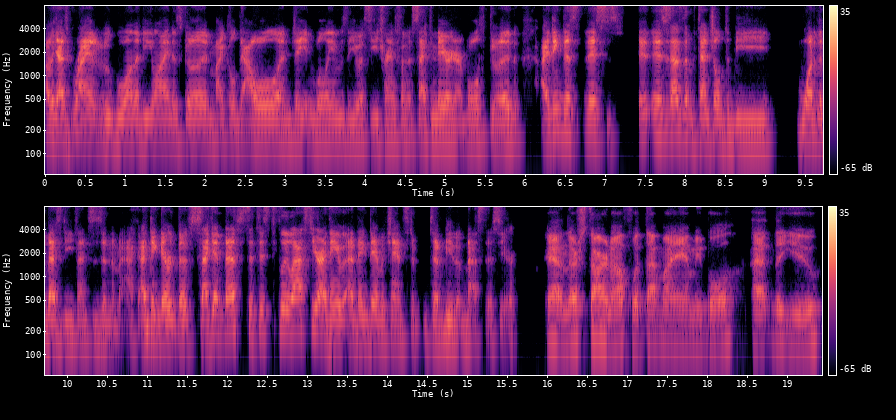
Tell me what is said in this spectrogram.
Other guys, Brian Ugwu on the D line is good. Michael Dowell and Jayton Williams, the USC transfer in the secondary, are both good. I think this this this has the potential to be one of the best defenses in the MAC. I think they're the second best statistically last year. I think I think they have a chance to, to be the best this year. Yeah, and they're starting off with that Miami Bowl at the U.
